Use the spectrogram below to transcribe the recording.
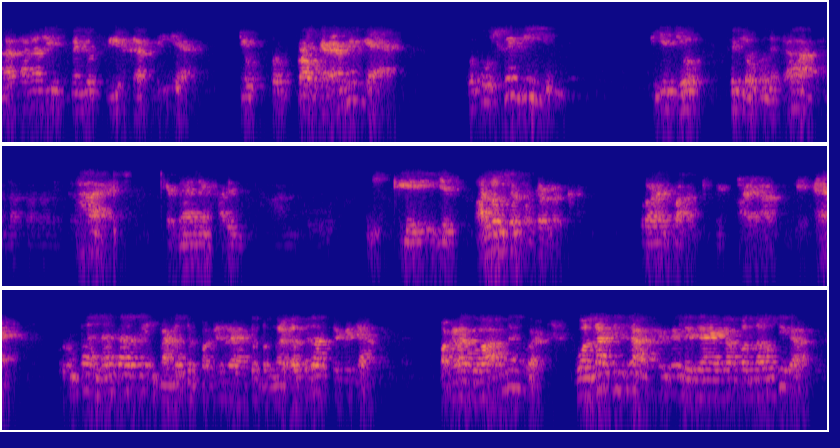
अल्लाह ताला ने इसमें जो फ़ीड कर दी है, जो प्रोग्रामिंग है, वो तो उसने की है ये जो फिर लोगों ने कहा, अल्लाह ताला ने कहा है कि मैंने हर इंसान को उसके ये बालों से पकड़ रखा पुराने पाक में आयात में है। और उनका अल्लाह ताला ने बालों से पकड़ रहा है तो बंदा गलत रास्ते पे जा सकता है। पकड़ा तो आपने हुआ वो अल्लाह जिस रास्ते पे ले जाएगा? बंदा उसी रास्ते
